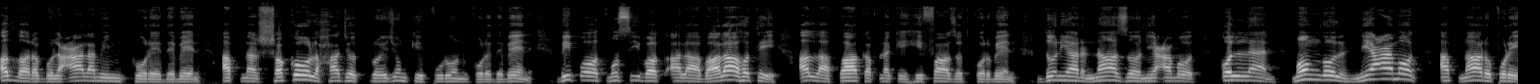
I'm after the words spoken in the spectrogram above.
আল্লাহ রাবুল আলামিন করে দেবেন। আপনার সকল হাজত প্রয়োজনকে পূরণ করে দেবেন। বিপদ, মুসিবত আলা বালা হতে আল্লাহ পাক আপনাকে হেফাজত করবেন। দুনিয়ার নাজ ও নিয়ামত, কল্যাণ, মঙ্গল, নিয়ামত আপনার উপরে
